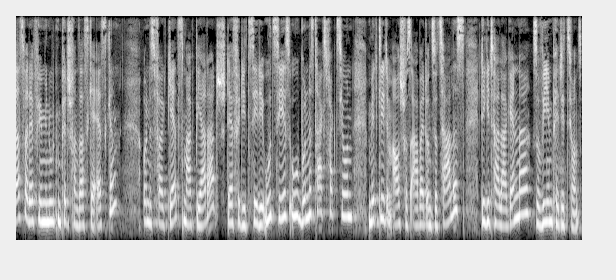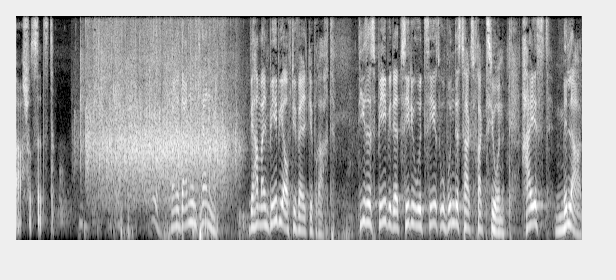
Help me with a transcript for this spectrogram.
Das war der 4-Minuten-Pitch von Saskia Esken. Und es folgt jetzt Marc Biadatsch, der für die CDU-CSU-Bundestagsfraktion Mitglied im Ausschuss Arbeit und Soziales, Digitale Agenda sowie im Petitionsausschuss sitzt. Meine Damen und Herren, wir haben ein Baby auf die Welt gebracht. Dieses Baby der CDU-CSU-Bundestagsfraktion heißt Miller.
